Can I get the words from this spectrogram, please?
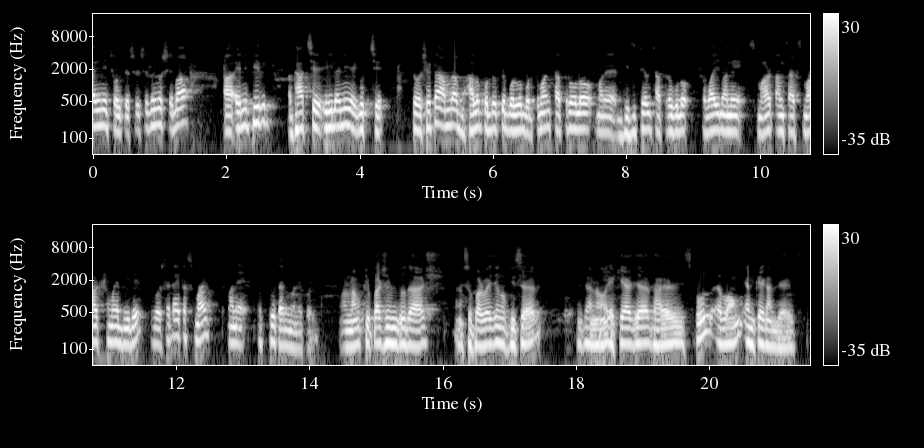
লাইনে চলছে সেজন্য সেবা এনপির ধাচ্ছে এই লাইনেই এগুচ্ছে। তো সেটা আমরা ভালো পদক্ষেপ বলব। বর্তমান ছাত্র হলো মানে ডিজিটাল ছাত্রগুলো সবাই মানে স্মার্ট আনসার স্মার্ট সময় দিবে। তো সেটা একটা স্মার্ট মানে অ্যাপ্রোচ আমি মনে করি। আমার নাম কৃপা সিন্ধু দাস সুপারভাইজিং অফিসার। এখানে A K Azad high school এবং M K Gandhi high school.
